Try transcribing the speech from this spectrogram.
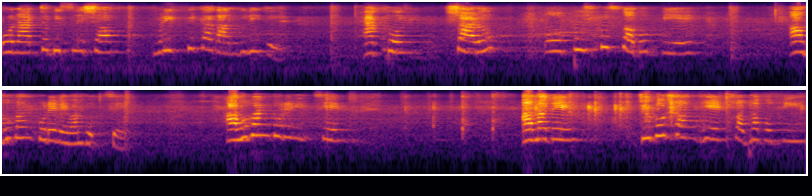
ও নাট্য বিশ্লেষক মৃত্তিকা গাঙ্গুলিকে এখন স্মারক ও পুষ্পস্তবক দিয়ে আহ্বান করে নেওয়া হচ্ছে। আহ্বান করে নিচ্ছেন আমাদের যুব সংঘের সভাপতি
